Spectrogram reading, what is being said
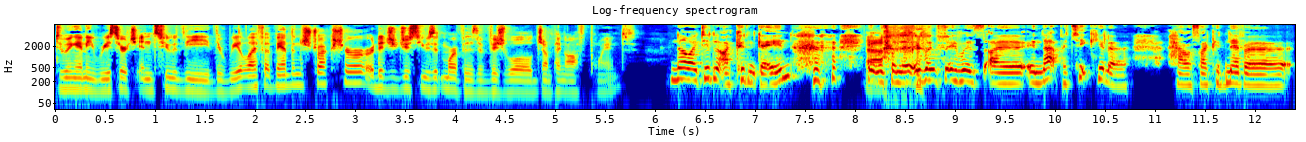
doing any research into the, the real life abandoned structure, or did you just use it more as a visual jumping off point? No, I didn't. I couldn't get in. it, ah. was it was it was uh, in that particular house. I could never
